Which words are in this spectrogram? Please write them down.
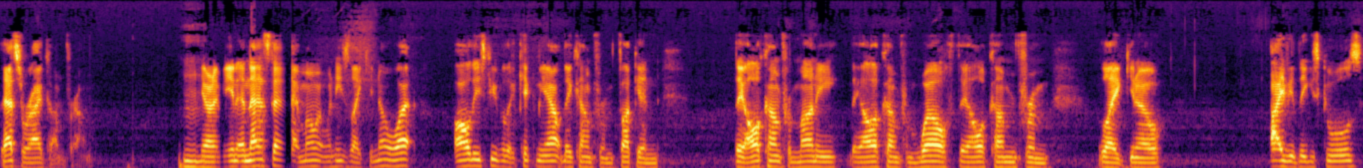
"That's where I come from." Mm-hmm. You know what I mean? And that's that, that moment when he's like, you know what? All these people that kick me out, they come from fucking. They all come from money. They all come from wealth. They all come from, like you know, Ivy League schools.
